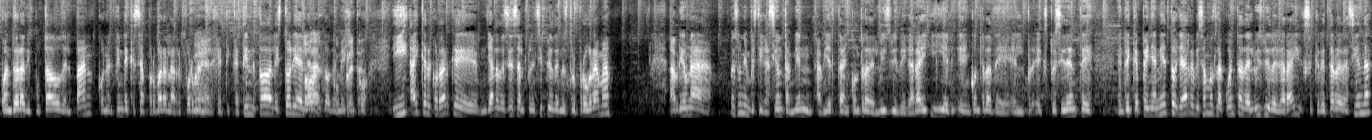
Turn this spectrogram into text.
cuando era diputado del PAN con el fin de que se aprobara la reforma energética. Tiene toda la historia del Heraldo de México. Y hay que recordar que, ya lo decías al principio de nuestro programa, habría una pues una investigación también abierta en contra de Luis Videgaray y en, contra del expresidente Enrique Peña Nieto. Ya revisamos la cuenta de Luis Videgaray, secretario de Hacienda,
